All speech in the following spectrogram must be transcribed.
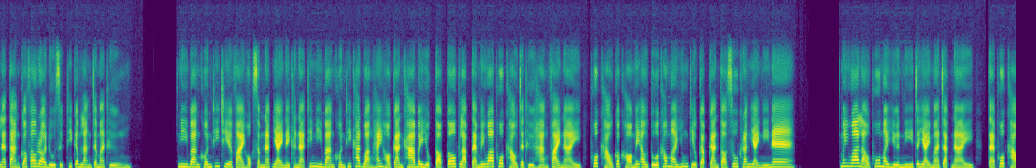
และต่างก็เฝ้ารอดูศึกที่กำลังจะมาถึง มีบางคนที่เชียร์ฝ่ายหกสำนักใหญ่ในขณะที่มีบางคนที่คาดหวังให้หอการค้าใบหยกตอบโต้กลับ แต่ไม่ว่าพวกเขาจะถือหางฝ่ายไหน พวกเขาก็ขอไม่เอาตัวเข้ามายุ่งเกี่ยวกับการต่อสู้ครั้งใหญ่นี้แน่ ไม่ว่าเหล่าผู้มาเยือนนี้จะใหญ่มาจากไหน แต่พวกเขา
